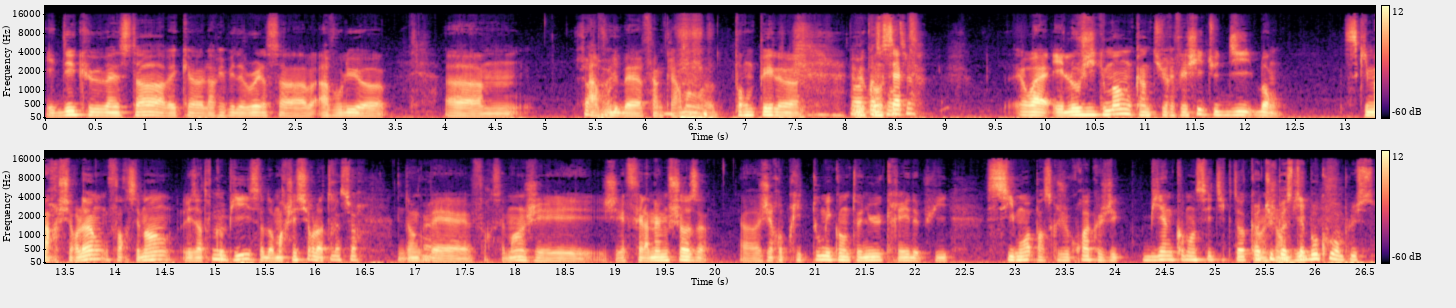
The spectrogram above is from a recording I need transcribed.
Et dès que Insta, avec euh, l'arrivée de Reels, a, a voulu, euh, euh, Faire a voulu, ben, enfin, clairement, euh, pomper le, le concept. Ouais, et logiquement, quand tu réfléchis, tu te dis, bon, ce qui marche sur l'un, forcément, les autres Mm. copies, ça doit marcher sur l'autre. Bien sûr. Donc, Ouais. ben, forcément, j'ai j'ai fait la même chose. Euh, j'ai repris tous mes contenus créés depuis 6 mois parce que je crois que j'ai bien commencé TikTok en tu janvier. postais beaucoup en plus.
